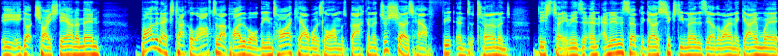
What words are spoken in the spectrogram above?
He, he got chased down, and then by the next tackle, after that play the ball, the entire Cowboys line was back, and it just shows how fit and determined this team is. And an intercept that goes 60 metres the other way in a game where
